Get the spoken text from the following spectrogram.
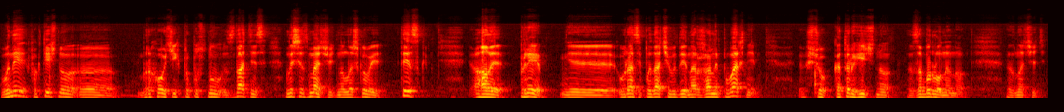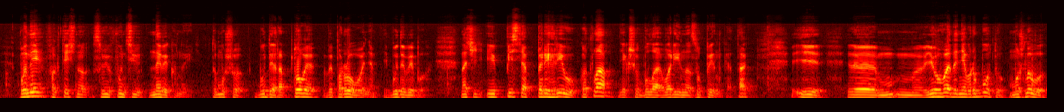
вони фактично, е, враховуючи їх пропускну здатність, лише зменшують надлишковий тиск, але при е, у разі подачі води на ржані поверхні, що категорично заборонено, значить, вони фактично свою функцію не виконують. Тому що буде раптове випаровування і буде вибух. Значить, і після перегріву котла, якщо була аварійна зупинка, так і е, його введення в роботу можливо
